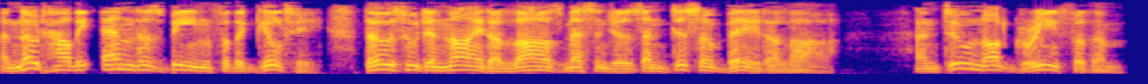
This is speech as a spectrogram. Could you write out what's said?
and note how the end has been for the guilty, those who denied Allah's messengers and disobeyed Allah. And do not grieve for them,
